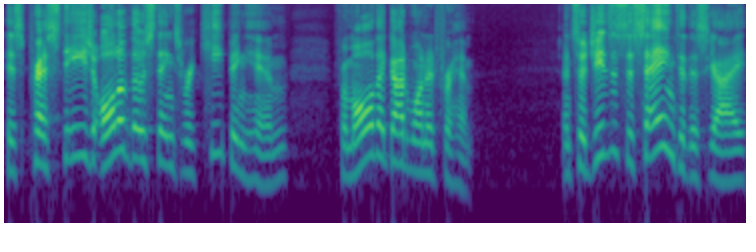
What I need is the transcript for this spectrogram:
his prestige, all of those things were keeping him from all that God wanted for him. And so, Jesus is saying to this guy,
